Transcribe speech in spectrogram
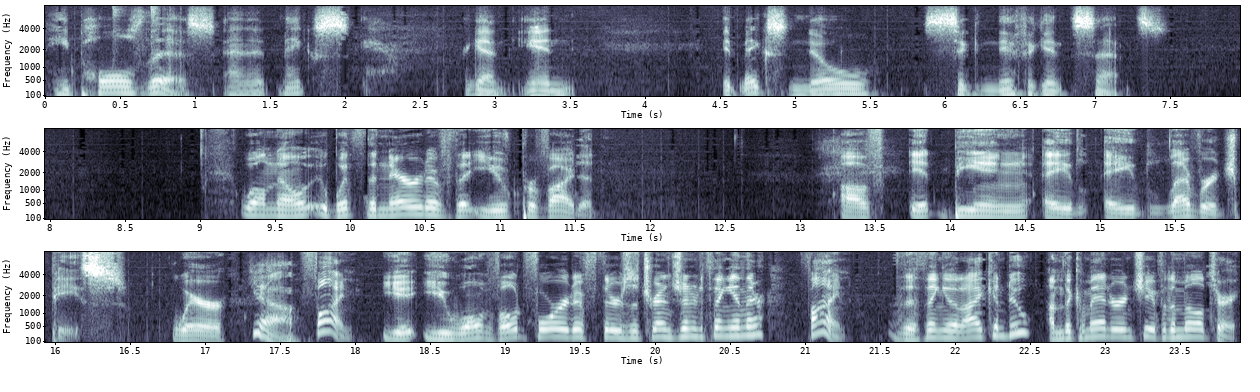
he pulls this, and it makes again in it makes no significant sense. Well, no, with the narrative that you've provided of it being a a leverage piece where Yeah, fine, you you won't vote for it if there's a transgender thing in there. Fine. The thing that I can do, I'm the commander in chief of the military.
